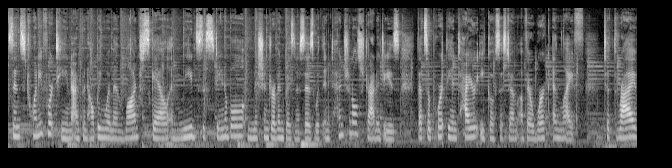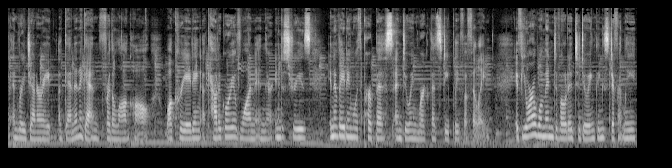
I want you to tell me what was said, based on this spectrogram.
Since 2014, I've been helping women launch, scale, and lead sustainable, mission driven businesses with intentional strategies that support the entire ecosystem of their work and life to thrive and regenerate again and again for the long haul while creating a category of one in their industries, innovating with purpose, and doing work that's deeply fulfilling. If you're a woman devoted to doing things differently,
